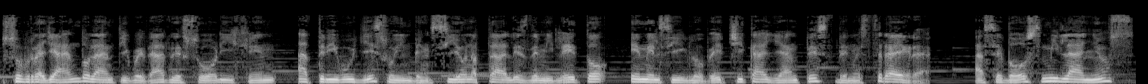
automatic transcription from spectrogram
Subrayando la antigüedad de su origen, atribuye su invención a Tales de Mileto, en el siglo B y antes de nuestra era. Hace dos mil años,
